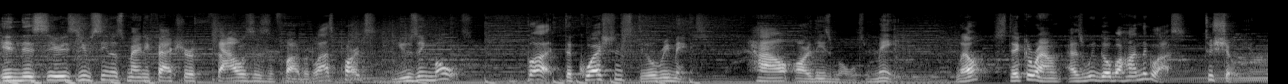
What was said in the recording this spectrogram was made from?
In this series, you've seen us manufacture thousands of fiberglass parts using molds. But the question still remains, how are these molds made? Well, stick around as we go behind the glass to show you.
